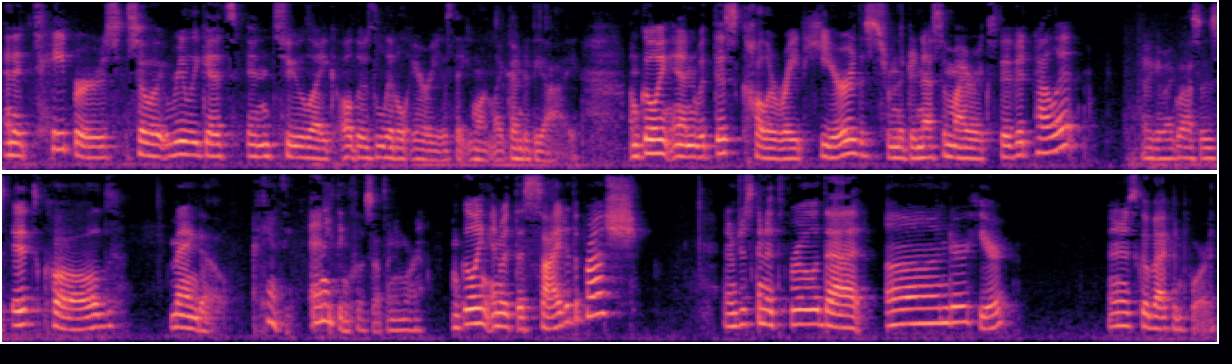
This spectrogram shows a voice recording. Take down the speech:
and it tapers so it really gets into like all those little areas that you want like under the eye. I'm going in with this color right here. This is from the Danessa Myricks Vivid palette. Gotta get my glasses. It's called Mango. I can't see anything close up anymore. I'm going in with the side of the brush and I'm just gonna throw that under here and just go back and forth.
